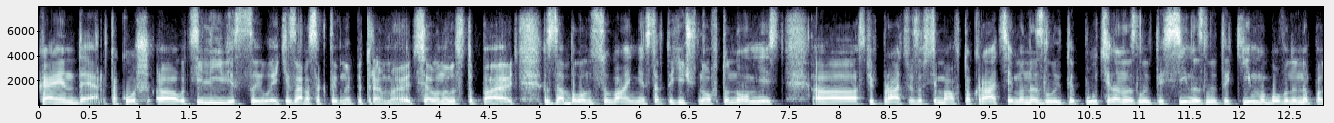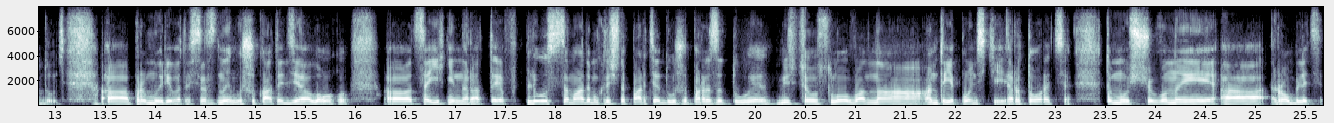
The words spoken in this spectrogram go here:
КНДР. Також е, оці ліві сили, які зараз активно підтримуються, вони виступають за балансування, стратегічну автономність, е, співпрацю з усіма автократіями, не злити Путіна, не злити Сі, не злити Кім, або вони нападуть. Е, примирюватися з ними, шукати діалогу. Це їхній наратив. Плюс сама демократична партія дуже паразитує від цього слова на антияпонській риториці, тому що вони роблять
